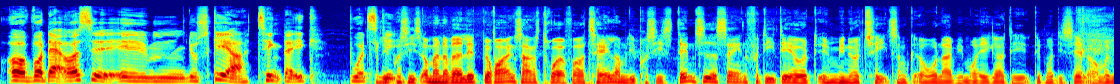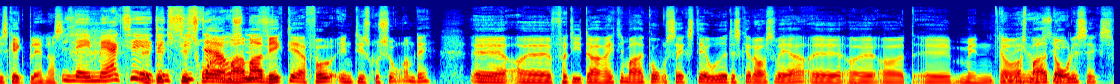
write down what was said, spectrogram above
Og hvor der også øh, jo sker ting, der ikke burde ske. Lige præcis, og man har været lidt berøringsangst, tror jeg, for at tale om lige præcis den side af sagen, fordi det er jo en minoritet, som, åh oh, nej, vi må ikke, og det, det må de selv om, og vi skal ikke blande os. Lag mærke til Øh, den det, det tror jeg er meget, meget vigtigt at få en diskussion om det, øh, og, øh, fordi der er rigtig meget god sex derude, og det skal der også være, øh, og, og, øh, men der er også meget også dårlig sex.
